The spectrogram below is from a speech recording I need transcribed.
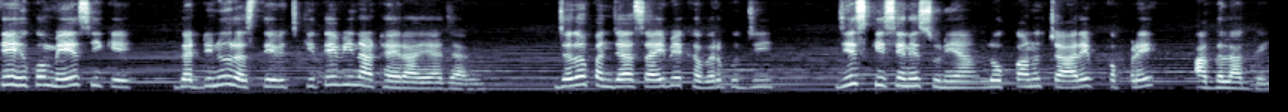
ਤੇ ਹੁਕਮ ਇਹ ਸੀ ਕਿ ਗੱਡੀ ਨੂੰ ਰਸਤੇ ਵਿੱਚ ਕਿਤੇ ਵੀ ਨਾ ਠਹਿਰਾਇਆ ਜਾਵੇ। ਜਦੋਂ ਪੰਜਾ ਸਾਹਿਬ ਇਹ ਖਬਰ ਪੁੱਜੀ, ਜਿਸ ਕਿਸੇ ਨੇ ਸੁਣਿਆ, ਲੋਕਾਂ ਨੂੰ ਚਾਰੇ ਕੱਪੜੇ ਅੱਗ ਲੱਗ ਗਈ।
